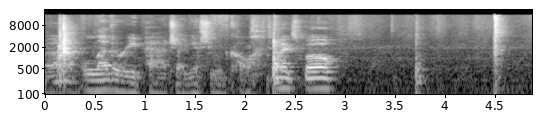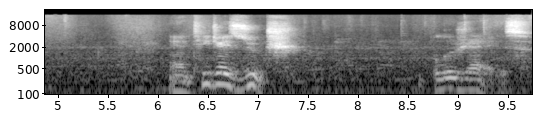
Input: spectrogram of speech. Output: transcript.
Ah, leathery patch, I guess you would call it. thanks, Bo. And TJ Zeuch. Blue Jays.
